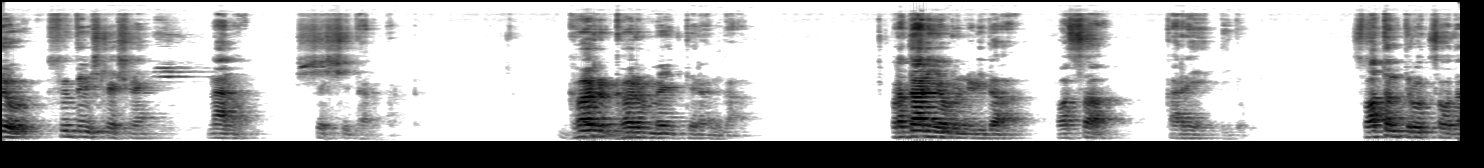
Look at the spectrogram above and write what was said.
ಇದು ಸುದ್ದಿ ವಿಶ್ಲೇಷಣೆ. ನಾನು ಶಶಿಧರ್ ಭಟ್ ಘರ್ ಘರ್ ಮೇ ತಿರಂಗ. ಪ್ರಧಾನಿಯವರು ನೀಡಿದ ಹೊಸ ಕರೆ ಇದು. ಸ್ವಾತಂತ್ರ್ಯೋತ್ಸವದ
